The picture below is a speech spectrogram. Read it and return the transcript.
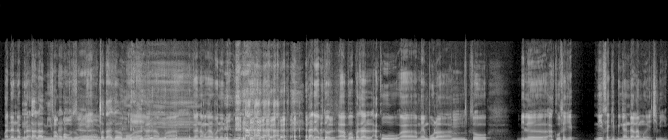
badan dah Eh berat. tak lah Mi Mana ada gemuk. sial. Kau tak gemuk lah Eh, alamak. Kau nak makan apa nanti? Tak ada betul. Apa pasal aku uh, main bola. Hmm. So Bila aku sakit Ni sakit pinggang dah lama actually.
